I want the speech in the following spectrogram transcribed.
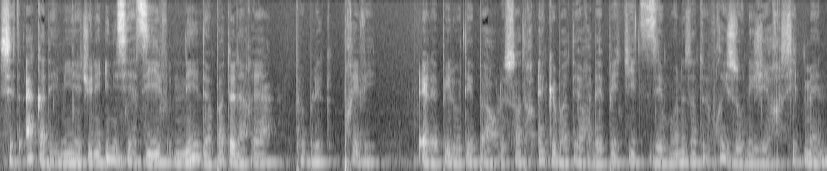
cette académie est une initiative née d'un partenariat public-privé. Elle est pilotée par le Centre incubateur des petites et moyennes entreprises au Niger, CIPMEN,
